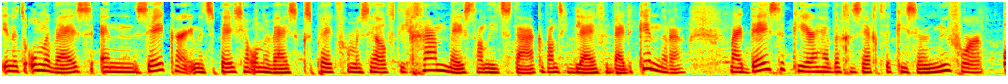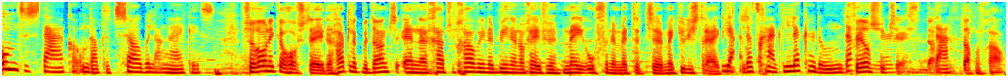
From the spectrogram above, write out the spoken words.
in het onderwijs en zeker in het speciaal onderwijs... ik spreek voor mezelf, die gaan meestal niet staken... want die blijven bij de kinderen. Maar deze keer hebben we gezegd, we kiezen er nu voor om te staken... omdat het zo belangrijk is. Veronica Hofstede, hartelijk bedankt. En uh, gaat u gauw weer naar binnen nog even mee oefenen met, het, uh, met jullie strijd. Ja, dat ga ik lekker doen. Dag Veel succes. Dag, Dag. Dag mevrouw.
